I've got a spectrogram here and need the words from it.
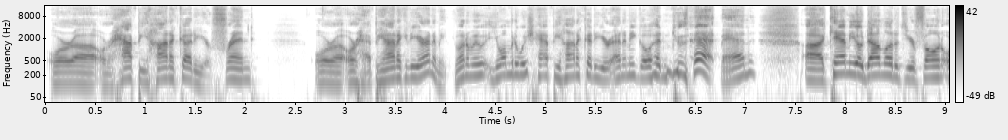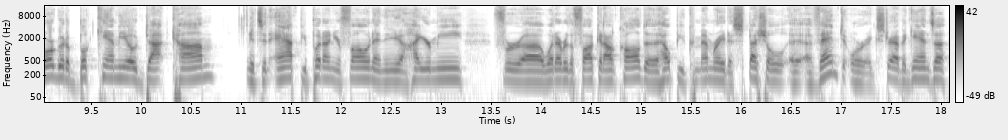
or, uh, or Happy Hanukkah to your friend or, uh, or Happy Hanukkah to your enemy. You want, me, you want me to wish Happy Hanukkah to your enemy? Go ahead and do that, man. Uh, Cameo, download it to your phone or go to bookcameo.com. It's an app you put on your phone and then you hire me for uh, whatever the fuck, and I'll call to help you commemorate a special uh, event or extravaganza.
